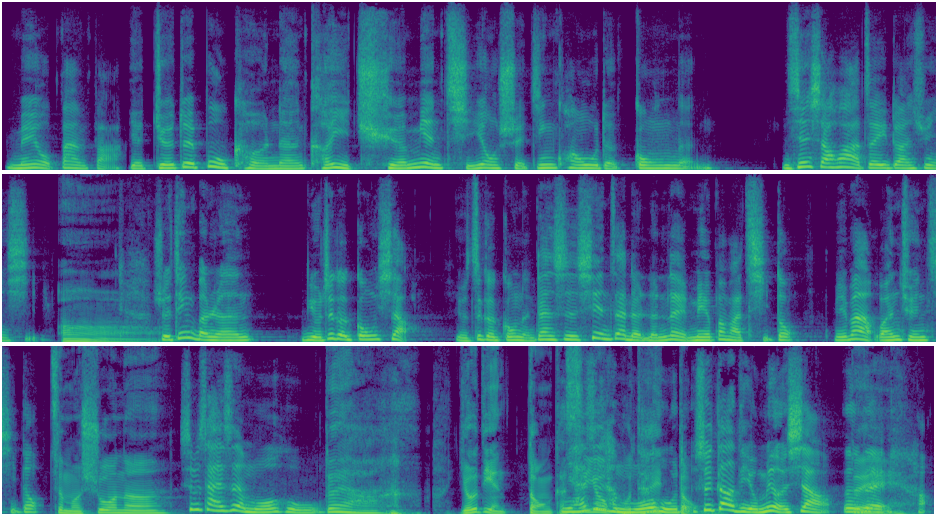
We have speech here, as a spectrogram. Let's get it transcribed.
没有办法，也绝对不可能可以全面启用水晶矿物的功能。你先消化这一段讯息哦。水晶本人有这个功效，有这个功能，但是现在的人类没有办法启动。没办法完全启动，怎么说呢？是不是还是很模糊？对啊，有点懂，可是你还是很模糊的。所以到底有没有效，对不对？对。好，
